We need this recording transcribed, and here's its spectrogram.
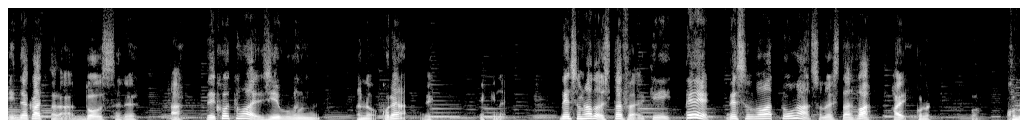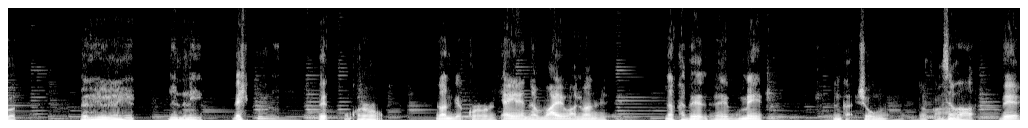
いなかったらどうする？あ、ってことは自分、あの、これはでできない。で、その後、スタッフが聞いて、で、その後は、そのスタッフは、はい、この、この、えー、何で、え、この、なんで、この、えー、名前は何で、中で、えー、め、なんか、しょう、とか、そう。で、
